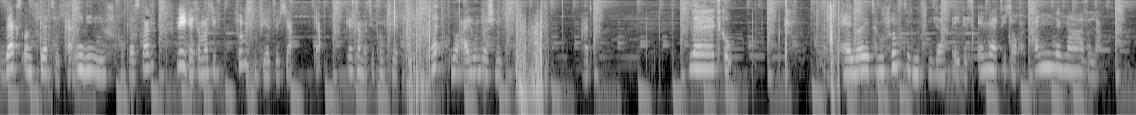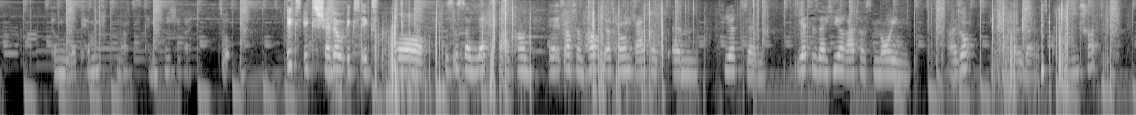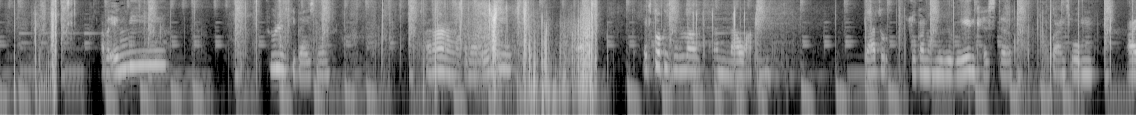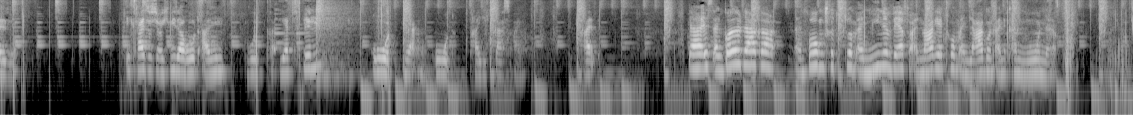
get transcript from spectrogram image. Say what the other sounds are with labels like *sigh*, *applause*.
46. Hatten wir die nicht schon gestern? Nee, gestern war es die 45. Ja, ja. Gestern war es die 45. Hä? Nur ein Unterschied. Also. Let's go. Hey Leute, jetzt haben wir 50 Mitglieder. Ey, das ändert sich auch alle Nase lang. Irgendwer kämpft. Max kämpft nicht, egal. XX Shadow XX. Oh, das ist sein letzter Account. Er ist auf seinem Hauptaccount Rathaus ähm, 14. Jetzt ist er hier Rathaus 9. Also, ich mache mal wieder einen Screenshot. Aber irgendwie fühle ich die Base nicht. Keine Ahnung, aber irgendwie. Jetzt gucke ich ihn mal genauer an. Der hat so, sogar noch eine Juwelenkiste. Ganz oben. Also. Ich kreise euch wieder rot ein, wo ich jetzt bin. Rot, merken, rot. Kreise ich das ein. Also. Da ist ein Goldager, ein Bogenschützturm, ein Minenwerfer, ein Magierturm, ein Lager und eine Kanone.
